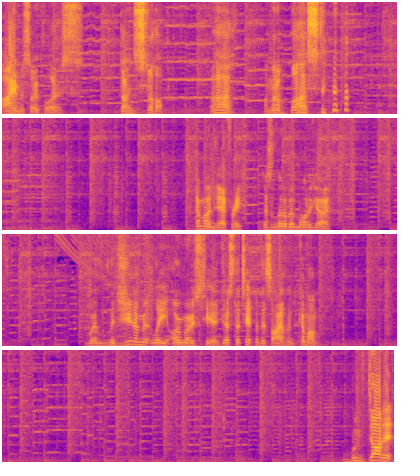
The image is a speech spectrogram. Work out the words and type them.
I am so close. Don't stop. Ugh, I'm gonna bust. Come on, Jeffrey. Just a little bit more to go. We're legitimately almost here. Just the tip of this island. Come on. We've done it!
